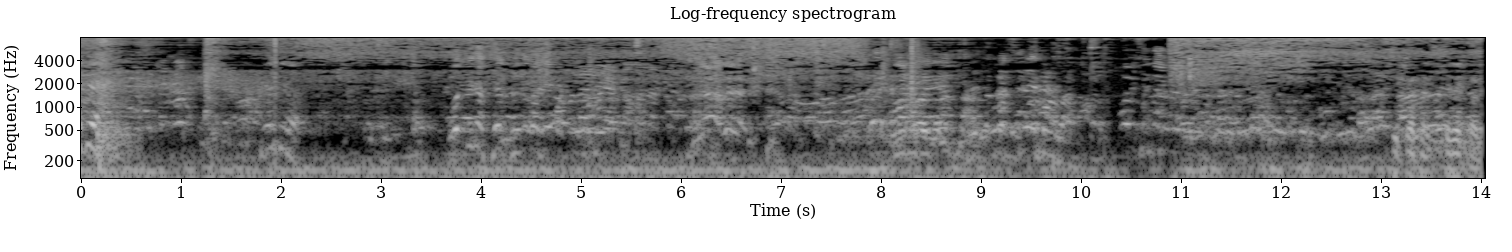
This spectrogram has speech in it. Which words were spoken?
ओके। टिकट एक्सरे कर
